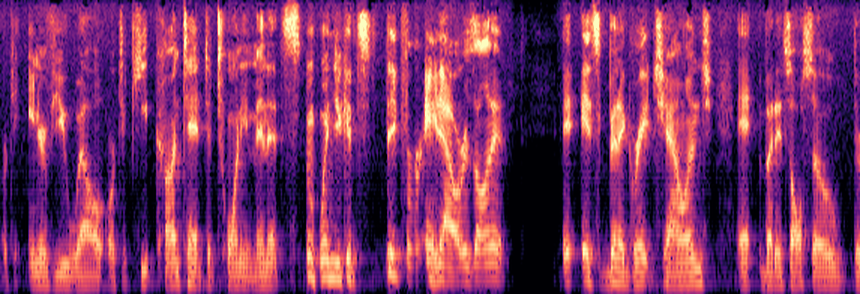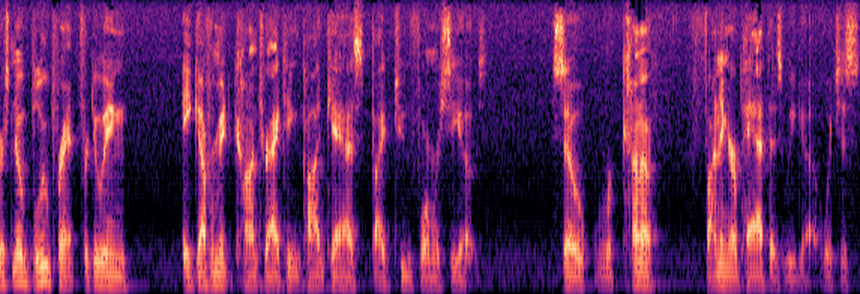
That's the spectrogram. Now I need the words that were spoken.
or to interview well or to keep content to 20 minutes when you could speak for eight hours on it it, has been a great challenge, eh, but it's also there's no blueprint for doing a government contracting podcast by two former COs. So we're kind of finding our path as we go, which is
